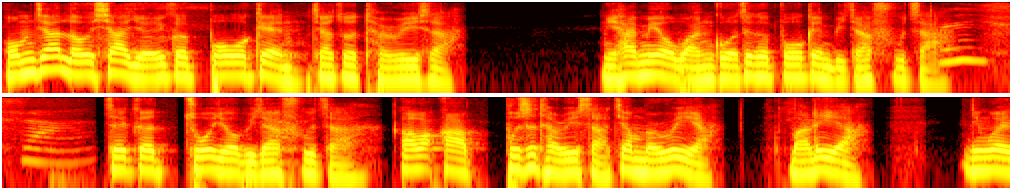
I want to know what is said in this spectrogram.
我们家楼下有一个 board game 叫做 Teresa，你还没有玩过，这个 board game 比较复杂。Teresa。这个桌游比较复杂。啊啊，不是 Teresa，叫 Maria，玛利亚。因为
